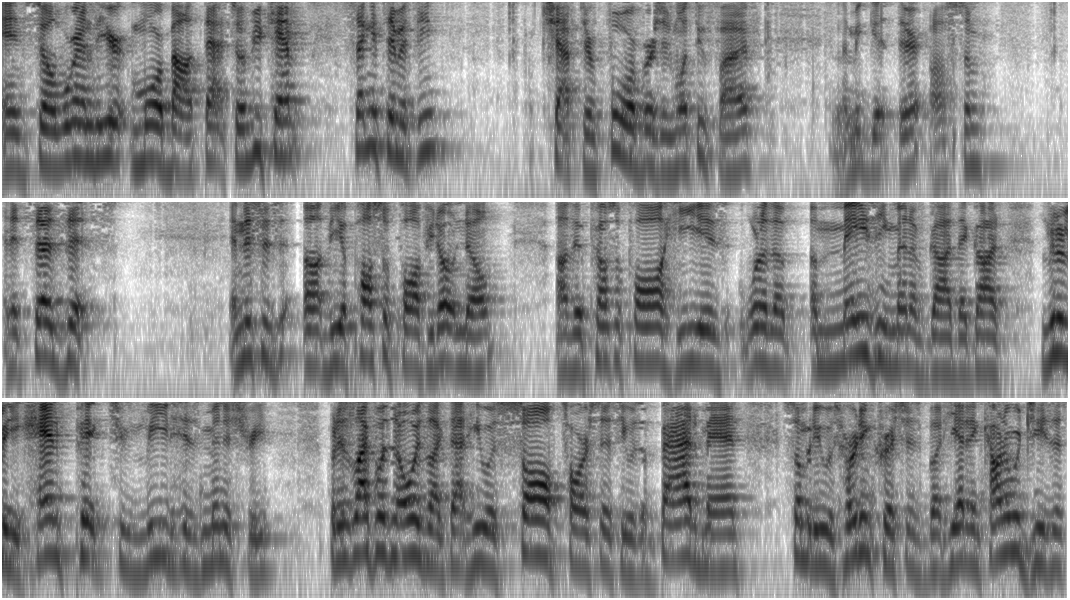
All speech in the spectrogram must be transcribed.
And so we're going to hear more about that. So if you can, Second Timothy chapter 4, verses 1 through 5. Let me get there. Awesome. And it says this, and this is uh, the Apostle Paul, if you don't know. Uh, the Apostle Paul, he is one of the amazing men of God that God literally handpicked to lead his ministry. But his life wasn't always like that. He was Saul of Tarsus. He was a bad man, somebody who was hurting Christians, but he had an encounter with Jesus,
